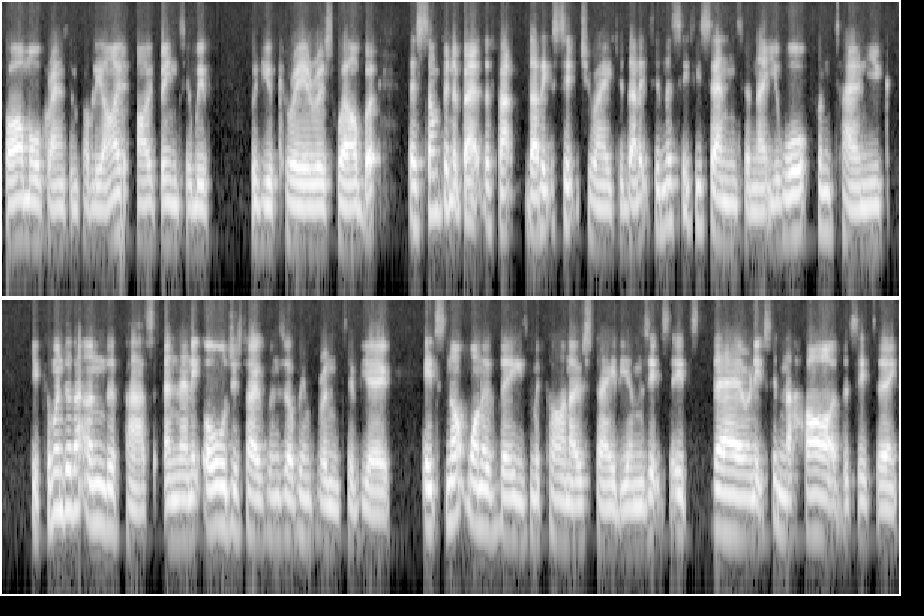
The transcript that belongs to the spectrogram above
far more grounds than probably I, I've been to with with your career as well. But there's something about the fact that it's situated, that it's in the city centre, and that you walk from town, you you come under that underpass, and then it all just opens up in front of you. It's not one of these Meccano stadiums. It's it's there and it's in the heart of the city.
